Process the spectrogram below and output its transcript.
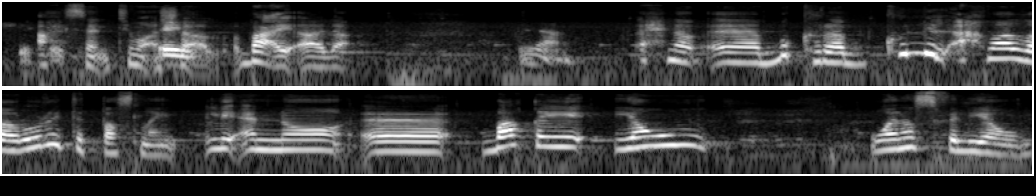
الشيء أحسنتي ما. شاء الله باعي آلاء نعم إحنا آه، بكرة بكل الأحوال ضروري تتصلين لأنه آه، باقي يوم ونصف اليوم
